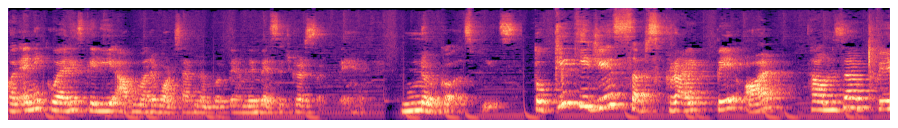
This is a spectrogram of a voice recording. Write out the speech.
और एनी क्वेरीज के लिए आप हमारे व्हाट्सएप नंबर पे हमें मैसेज कर सकते हैं। नो गर्ल्स प्लीज़ तो क्लिक कीजिए सब्सक्राइब पे और thumbs up pe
